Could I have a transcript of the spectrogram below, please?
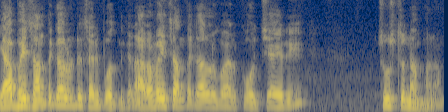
యాభై సంతకాలు ఉంటే సరిపోతుంది కానీ అరవై సంతకాల వరకు వచ్చాయని చూస్తున్నాం మనం.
